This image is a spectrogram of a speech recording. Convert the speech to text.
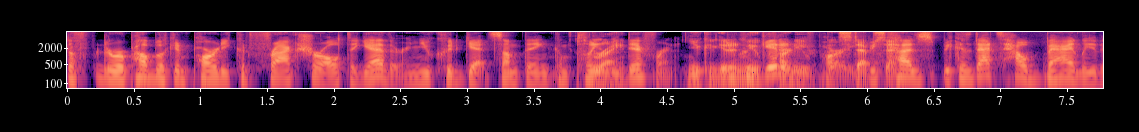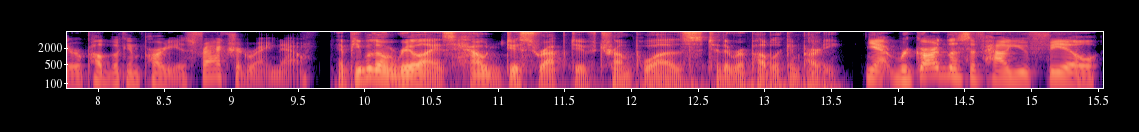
the, the Republican Party could fracture altogether, and you could get something completely right. different. You could get, you a, could new get a new party because in. because that's how badly the Republican Party is fractured right now. And people don't realize how disruptive Trump was to the Republican Party. Yeah, regardless of how you feel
